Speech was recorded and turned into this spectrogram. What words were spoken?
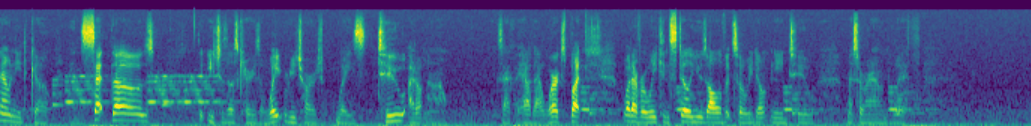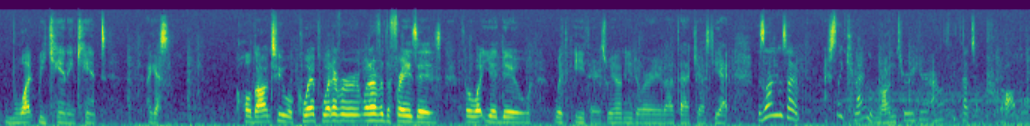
Now we need to go and set those. Each of those carries a weight recharge, weighs two. I don't know exactly how that works, but whatever, we can still use all of it so we don't need to mess around with what we can and can't, I guess, hold on to, equip, whatever, whatever the phrase is for what you do with ethers. We don't need to worry about that just yet. As long as I... Actually, can I run through here? I don't think that's a problem.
